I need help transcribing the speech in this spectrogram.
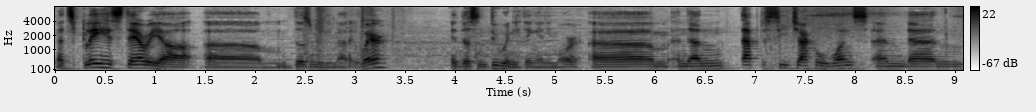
let's play Hysteria, um, doesn't really matter where. It doesn't do anything anymore. Um, and then tap the Sea Jackal once, and then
